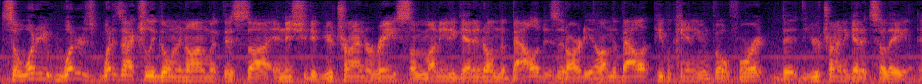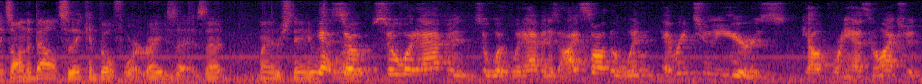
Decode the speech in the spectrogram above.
So what you, what is what is actually going on with this uh, initiative? You're trying to raise some money to get it on the ballot. Is it already on the ballot? People can't even vote for it. You're trying to get it so they it's on the ballot so they can vote for it, right? Is that is that my understanding? was. Yeah. So so what happened? So what what happened is I saw the win every two years. California has an election,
